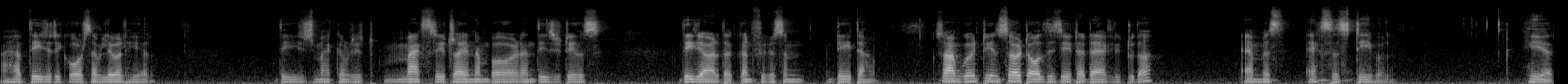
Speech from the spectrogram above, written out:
I have these records available here these max retry number and these details. These are the configuration data so I'm going to insert all this data directly to the MS Access table here.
